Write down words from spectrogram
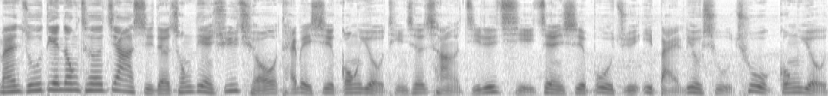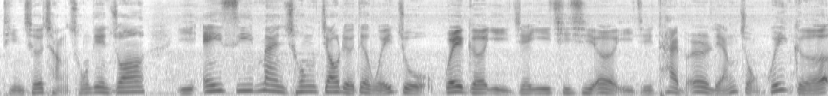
满足电动车驾驶的充电需求，台北市公有停车场即日起正式布局一百六十五处公有停车场充电桩，以 AC 慢充交流电为主，规格以 J 一七七二以及 Type 二两种规格，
